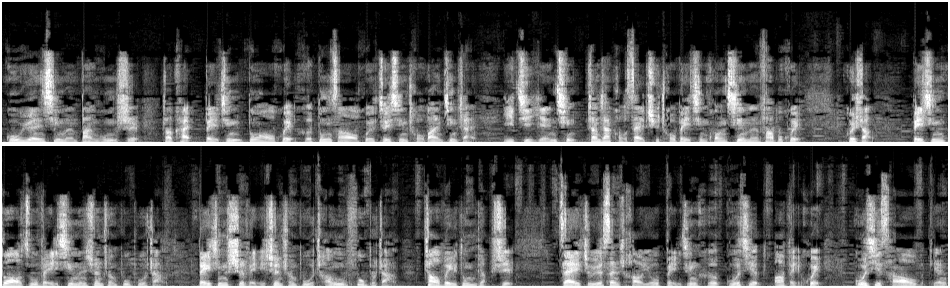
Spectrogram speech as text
国务院新闻办公室召开北京冬奥会和冬残奥会最新筹办进展以及延庆、张家口赛区筹备情况新闻发布会。会上，北京冬奥组委新闻宣传部部长、北京市委宣传部常务副部长赵卫东表示，在九月三十号由北京和国际奥委会、国际残奥联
